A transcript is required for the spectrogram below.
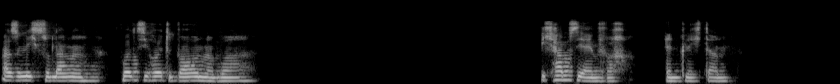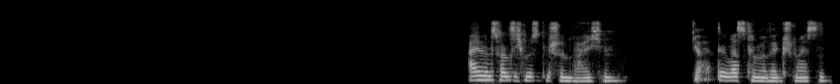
Also nicht so lange. Ich wollte sie heute bauen, aber ich habe sie einfach. Endlich dann. Einundzwanzig müssten schon reichen. Ja, den Rest können wir wegschmeißen.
